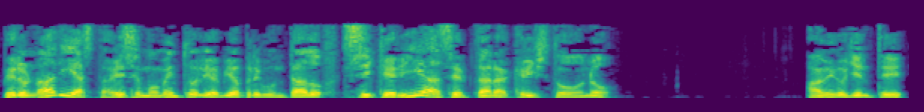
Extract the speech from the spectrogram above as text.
pero nadie hasta ese momento le había preguntado si quería aceptar a Cristo o no. Amigo oyente,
